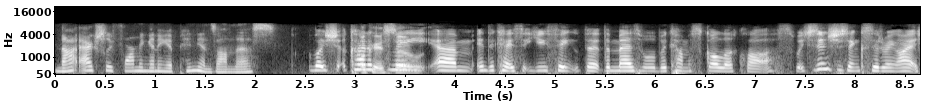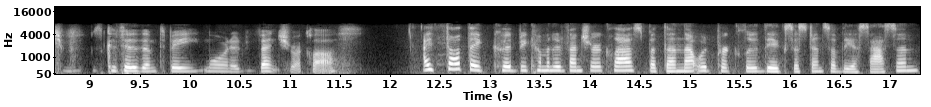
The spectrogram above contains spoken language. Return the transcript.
not actually forming any opinions on this. Which kind Okay, of to me um, indicates that you think that the Mez will become a scholar class, which is interesting considering I actually consider them to be more an adventurer class. I thought they could become an adventurer class, but then that would preclude the existence of the assassin,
